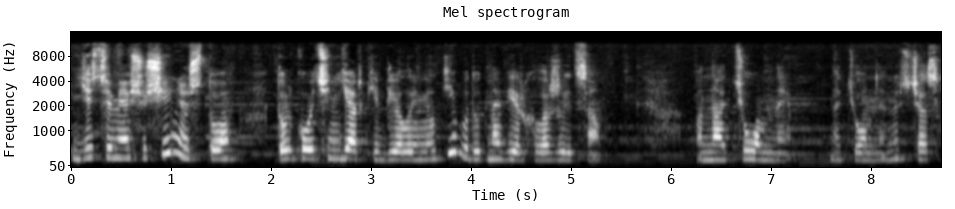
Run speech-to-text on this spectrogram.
Есть у меня ощущение, что только очень яркие белые мелки будут наверх ложиться на темные, на темные. Но сейчас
